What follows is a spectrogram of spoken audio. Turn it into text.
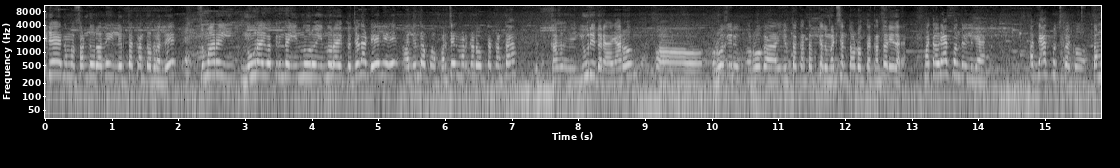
ಇದೇ ನಮ್ಮ ಸಂಡೂರಲ್ಲಿ ಇಲ್ಲಿರ್ತಕ್ಕಂಥದ್ರಲ್ಲಿ ಸುಮಾರು ನೂರೈವತ್ತರಿಂದ ಇನ್ನೂರು, ಇನ್ನೂರೈವತ್ತು ಜನ ಡೈಲಿ ಅಲ್ಲಿಂದ ಪರ್ಚೇಸ್ ಮಾಡ್ಕೊಂಡು ಹೋಗ್ತಕ್ಕಂಥ ಕ ಇವರಿದ್ದಾರೆ. ಯಾರು? ರೋಗಿ ರೋಗ ಇರ್ತಕ್ಕಂಥದ್ದು ಕೆಲವು ಮೆಡಿಸಿನ್ ತೊಗೊಂಡು ಹೋಗ್ತಕ್ಕಂಥವ್ರು ಇದ್ದಾರೆ. ಮತ್ತು ಅವ್ರು ಯಾಕೆ ಬಂದ್ರು ಇಲ್ಲಿಗೆ? ಅದನ್ನ ಯಾಕೆ ಮುಚ್ಚಬೇಕು? ತಮ್ಮ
